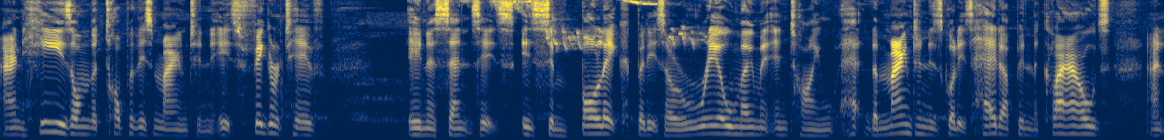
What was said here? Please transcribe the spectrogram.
and he is on the top of this mountain. It's figurative in a sense it's is symbolic but it's a real moment in time. The mountain has got its head up in the clouds and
